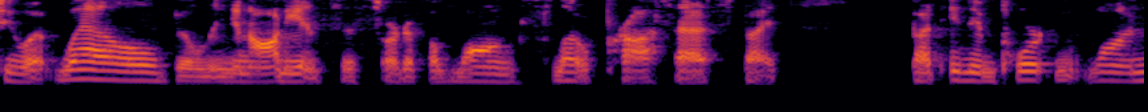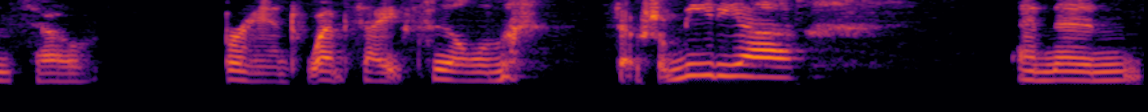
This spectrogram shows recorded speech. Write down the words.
do it well. Building an audience is sort of a long, slow process, but but an important one. So brand, website, film, social media. And then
